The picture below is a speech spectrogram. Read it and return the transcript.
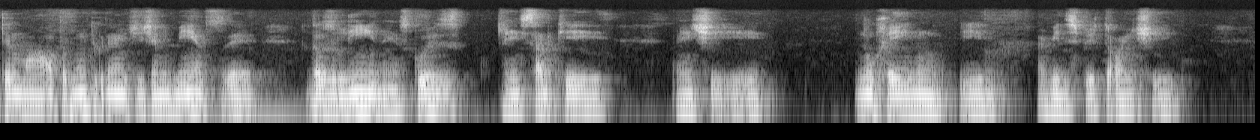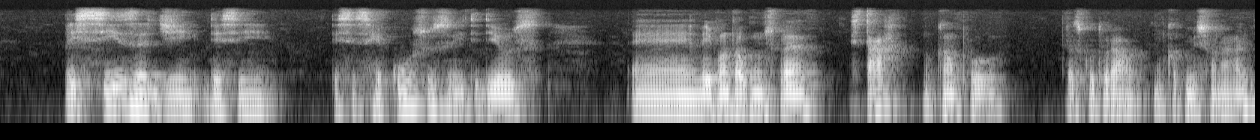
tendo uma alta muito grande de alimentos, é, gasolina e as coisas. A gente sabe que a gente no reino e na vida espiritual a gente precisa de desse, desses recursos e de Deus é, levanta alguns para estar no campo transcultural, no campo missionário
